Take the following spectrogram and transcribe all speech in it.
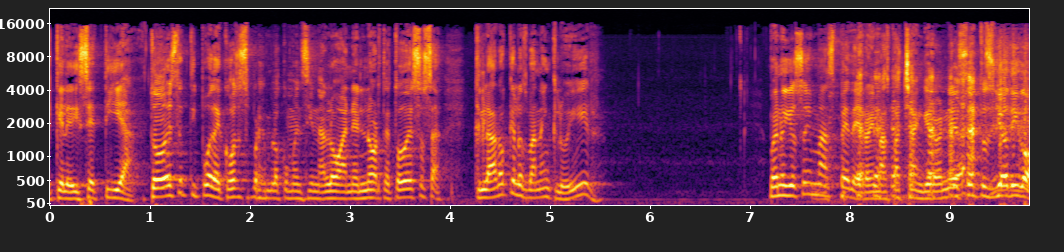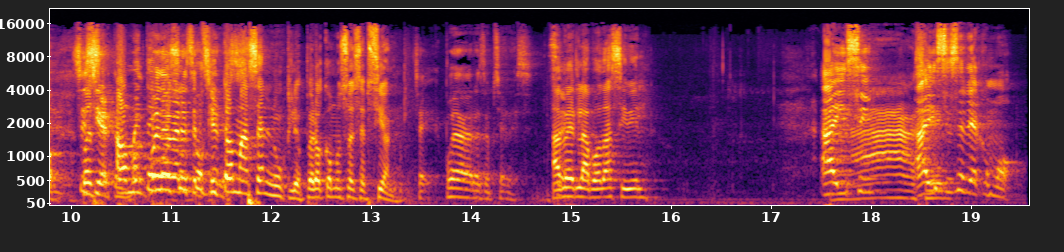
y que le dice tía. Todo este tipo de cosas, por ejemplo, como en Sinaloa, en el norte, todo eso, o sea, claro que los van a incluir. Bueno, yo soy más pedero y más pachanguero en eso, entonces yo digo, Sí, pues cierto, aumentemos un poquito más el núcleo, pero como su excepción. Sí, puede haber excepciones. A ver, la boda civil. Ahí sí, Ah, ahí sí. sí sería como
